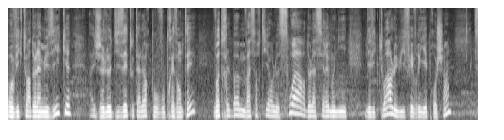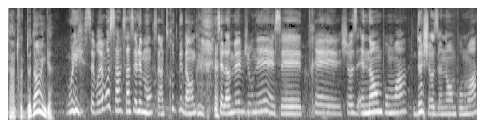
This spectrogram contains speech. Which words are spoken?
aux Victoires de la musique. Je le disais tout à l'heure pour vous présenter. Votre album va sortir le soir de la cérémonie des Victoires, le 8 février prochain. C'est un truc de dingue. Oui, c'est vraiment ça. Ça, c'est le mot. C'est un truc de dingue. c'est la même journée et c'est très chose énorme pour moi. Deux choses énormes pour moi.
